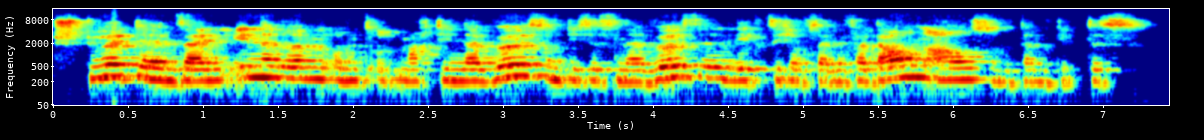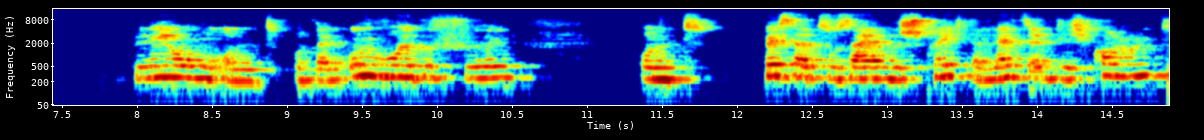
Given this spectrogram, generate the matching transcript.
spürt er in seinen Inneren und, und macht ihn nervös und dieses Nervöse legt sich auf seine Verdauung aus und dann gibt es Blähung und, und ein Unwohlgefühl. Und bis er zu seinem Gespräch dann letztendlich kommt,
